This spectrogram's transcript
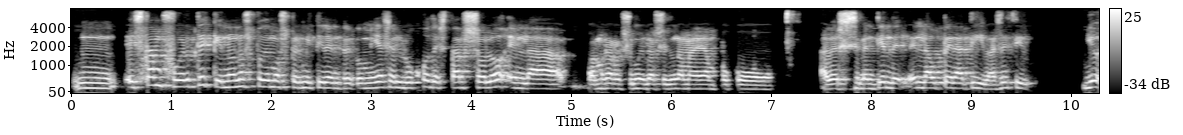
mm, es tan fuerte que no nos podemos permitir entre comillas el lujo de estar solo en la vamos a resumirlo así de una manera un poco a ver si se me entiende en la operativa es decir yo,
